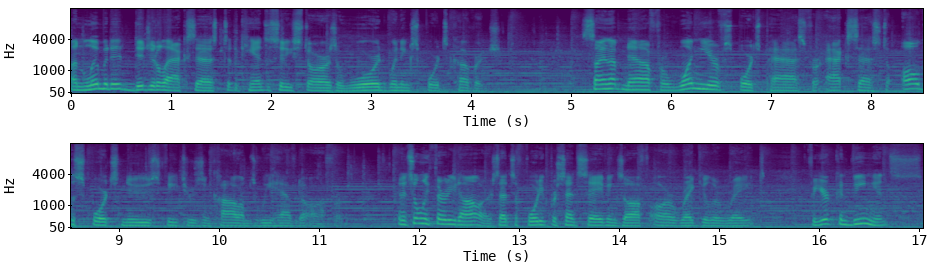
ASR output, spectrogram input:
unlimited digital access to the Kansas City Stars award winning sports coverage. Sign up now for one year of Sports Pass for access to all the sports news, features, and columns we have to offer. And it's only $30. That's a 40% savings off our regular rate. For your convenience,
